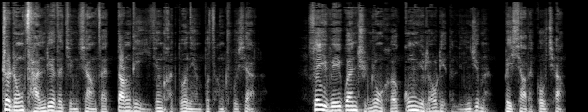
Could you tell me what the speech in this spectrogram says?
这种惨烈的景象在当地已经很多年不曾出现了。所以，围观群众和公寓楼里的邻居们被吓得够呛。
